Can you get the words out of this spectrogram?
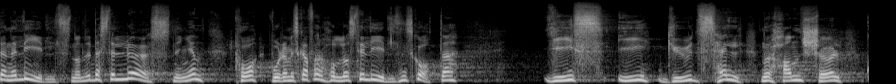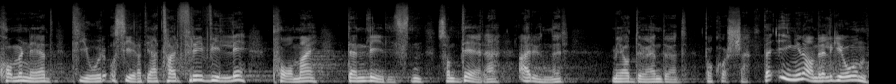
denne lidelsen og den beste løsningen på hvordan vi skal forholde oss til lidelsens gåte, gis i Gud selv, når han sjøl kommer ned til jord og sier at 'jeg tar frivillig på meg den lidelsen som dere er under med å dø en død på korset. Det er ingen annen religion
